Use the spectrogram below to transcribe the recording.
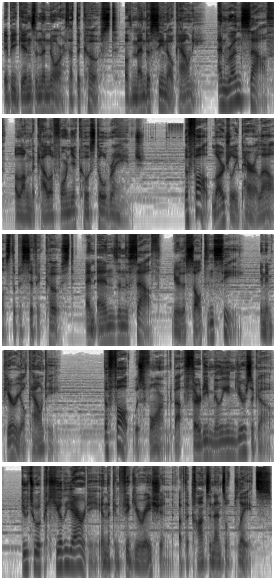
It begins in the north at the coast of Mendocino County and runs south along the California coastal range. The fault largely parallels the Pacific coast and ends in the south near the Salton Sea in Imperial County. The fault was formed about 30 million years ago due to a peculiarity in the configuration of the continental plates.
